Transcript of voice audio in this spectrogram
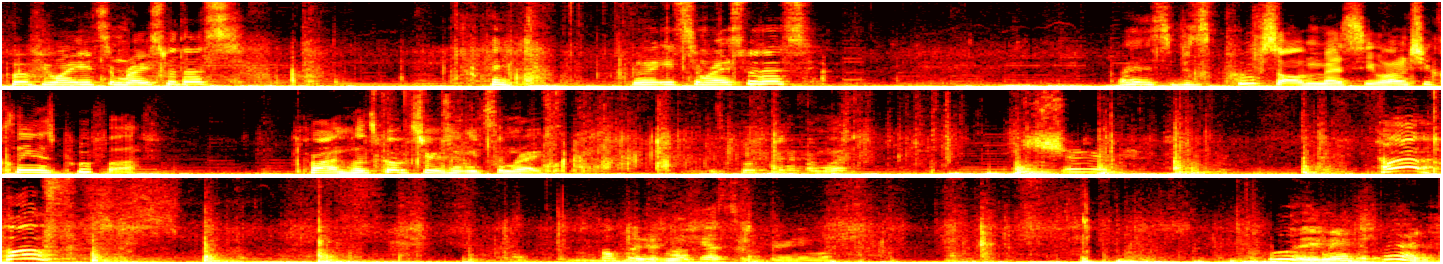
Poof, you wanna eat some rice with us? Hey, you wanna eat some rice with us? This, this poof's all messy. Why don't you clean his poof off? Come on, let's go upstairs and eat some rice. Is Poof gonna come with? Sure. Hello, Poof! Hopefully there's no guests up here anymore. Ooh, they made the bed.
